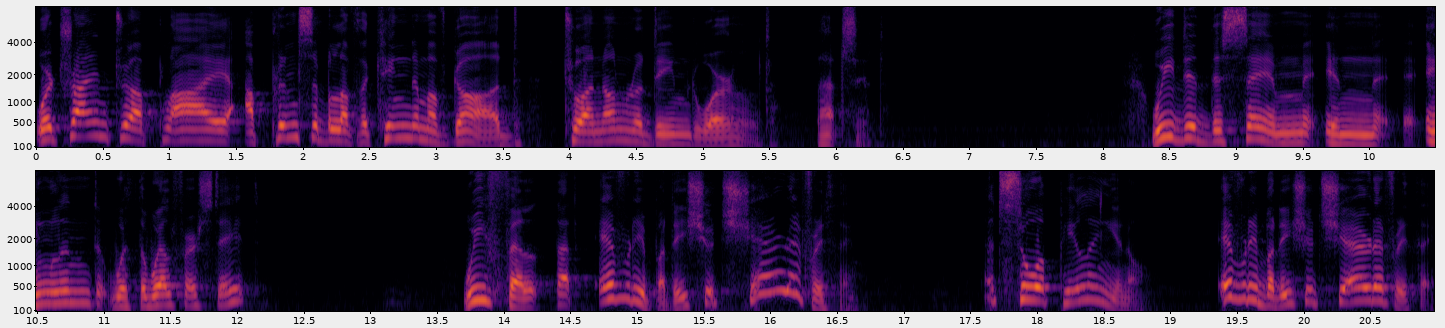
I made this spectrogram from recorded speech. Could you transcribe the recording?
We're trying to apply a principle of the kingdom of God to an unredeemed world. That's it. We did the same in England with the welfare state. We felt that everybody should share everything. It's so appealing, you know. Everybody should share everything.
